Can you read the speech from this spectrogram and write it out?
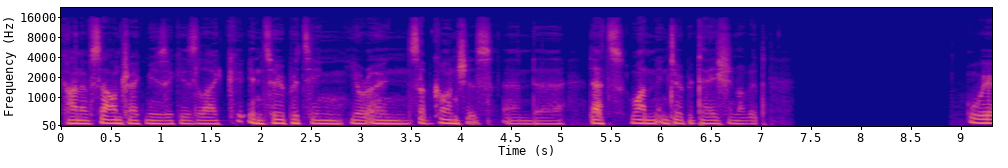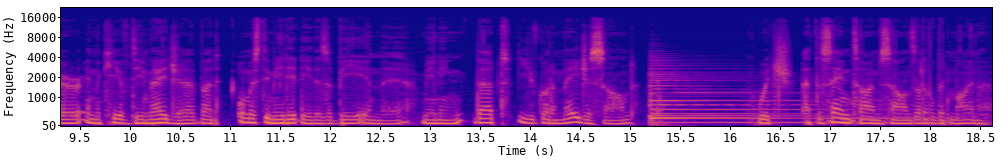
kind of soundtrack music is like interpreting your own subconscious, and uh, that's one interpretation of it. We're in the key of D major, but almost immediately there's a B in there, meaning that you've got a major sound, which at the same time sounds a little bit minor.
